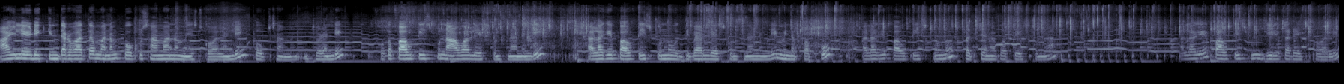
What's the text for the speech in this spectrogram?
ఆయిల్ వేడెక్కిన తర్వాత మనం పప్పు సామానం వేసుకోవాలండి. పప్పు సామానం చూడండి. ఒక పావు టీ స్పూన్ ఆవాలు వేసుకుంటున్నానండి. అలాగే పావు టీ స్పూన్ ఉద్దిబ్యాలు వేసుకుంటున్నానండి మినప్పప్పు. అలాగే పావు టీ స్పూన్ పచ్చెనపప్పు వేసుకున్నా. అలాగే పావు టీ స్పూన్ జీలకర్ర వేసుకోవాలి.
